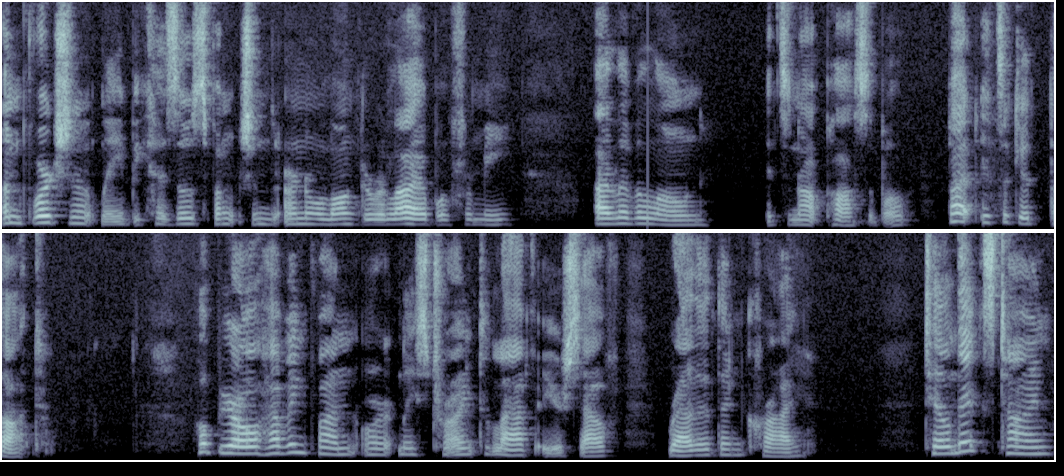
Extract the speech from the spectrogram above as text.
Unfortunately, because those functions are no longer reliable for me, I live alone. It's not possible, but it's a good thought. Hope you're all having fun, or at least trying to laugh at yourself rather than cry. Till next time.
